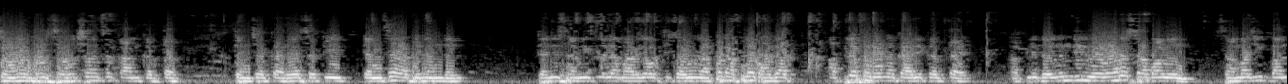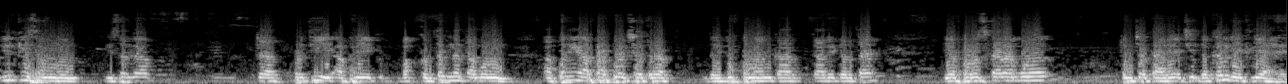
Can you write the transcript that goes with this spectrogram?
संवर्धन संरक्षणाचं काम करतात. त्यांच्या कार्यासाठी त्यांचं अभिनंदन. त्यांनी सांगितलेल्या मार्गावरती चालून आपण आपल्या भागात आपल्या परीनं कार्य करताय. आपले दैनंदिन व्यवहार सांभाळून सामाजिक बांधिलकी समजून निसर्गाच्या प्रती आपली एक कृतज्ञता म्हणून आपणही आपापल्या क्षेत्रात दैदिप्यमान कार- कार्य करताय या पुरस्कारामुळं तुमच्या कार्याची दखल घेतली आहे.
